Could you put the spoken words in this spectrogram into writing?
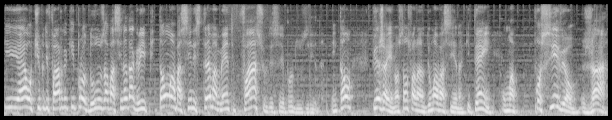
e é o tipo de fábrica que produz a vacina da gripe. Então, uma vacina extremamente fácil de ser produzida. Então, veja aí, nós estamos falando de uma vacina que tem uma possível já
